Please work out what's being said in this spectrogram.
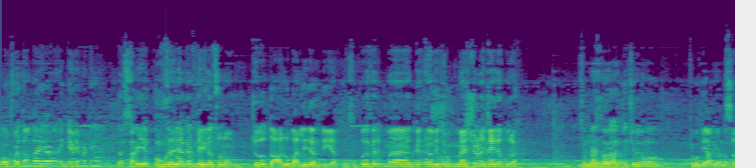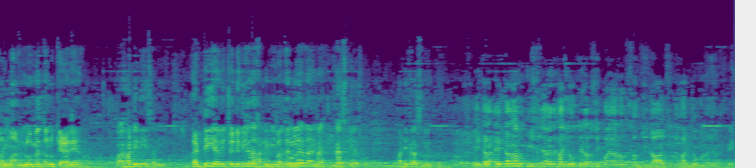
ਉਹ ਫਾਇਦਾ ਹੁੰਦਾ ਯਾਰ ਅਸੀਂ ਨਿਆਣੇ ਬੱਟੇ ਆ सर ये कौन ਸਰ ਅਗਰ ਮੇਰੀ ਗੱਲ ਸੁਣੋ ਜਦੋਂ ਦਾਲ ਉਬਾਲੀ ਜਾਂਦੀ ਆ ਉਹਦੇ ਫਿਰ ਅਮ, ਗ- ਵਿੱਚ ਮੈਸ਼ ਹੋਣਾ ਚਾਹੀਦਾ ਪੂਰਾ सर मैं तो एक्चुअली ना वो क्या बोलते आ गया ना ਸਰ ਮੰਨ ਲਓ ਮੈਂ ਤੁਹਾਨੂੰ ਕਹਿ ਰਿਹਾ हड्डी नहीं है सर ये ਹੱਡੀ ਆ ਵਿੱਚੋਂ ਨਿਕਲੀ ਤਾਂ हड्डी नहीं ਪਤਾ ਨਹੀਂ ਲੱਗਦਾ मैं क्रश किया इसको हड्डी क्रश नहीं होती ਇਦਾਂ ਇਦਾਂ ਸਾਨੂੰ ਪੀਸ ਲਿਆ ਕੇ ਦਿਖਾਈਓ ਕਿਹੜਾ ਤੁਸੀਂ ਪਾਇਆ ਰੋ ਸਬਜ਼ੀ ਦਾਲ ਚ ਦਿਖਾਈਓ ਮਾੜਾ ਜਿਹਾ।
